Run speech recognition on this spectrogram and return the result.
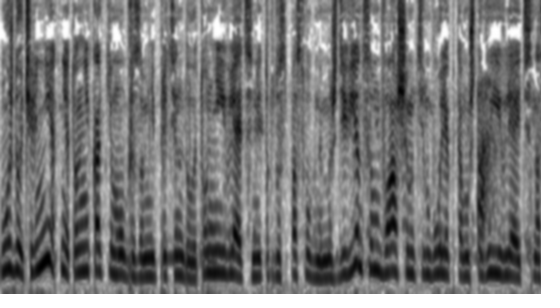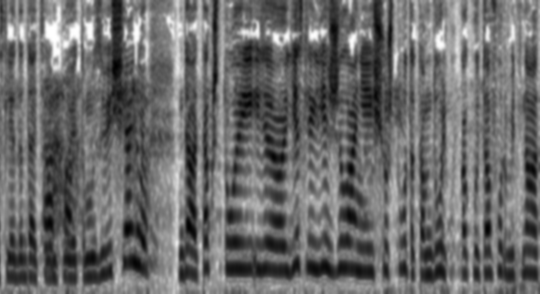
Муж дочери? Нет, нет, он никаким образом не претендует. Он не является нетрудоспособным иждивенцем вашим, тем более, потому что вы являетесь наследодателем по Ага. этому завещанию. Да, так что если есть желание еще что-то, там, дольку какую-то оформить на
